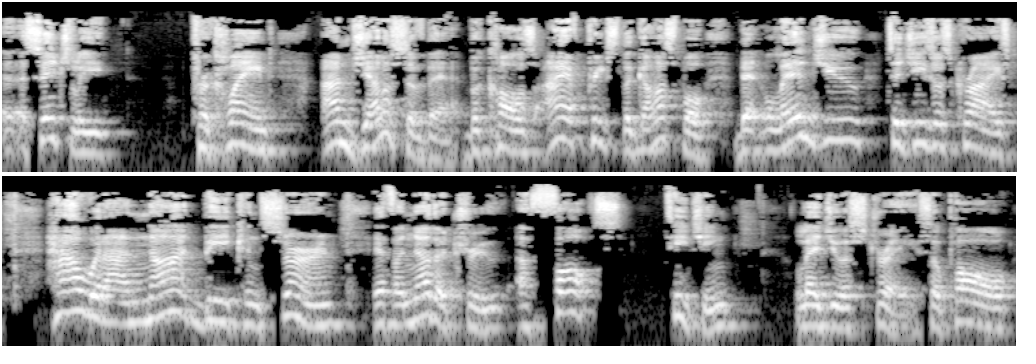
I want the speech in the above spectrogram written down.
uh, essentially proclaimed, I'm jealous of that because I have preached the gospel that led you to Jesus Christ. How would I not be concerned if another truth, a false teaching, led you astray? So Paul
